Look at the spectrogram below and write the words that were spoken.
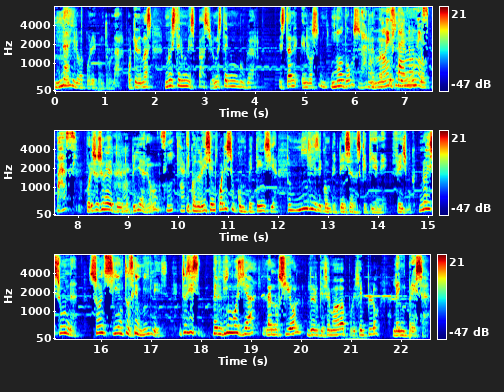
Nadie lo va a poder controlar, porque además no está en un espacio, no está en un lugar. Están en los nodos. Claro, no está en un espacio. Por eso es una utopía, ¿no? Sí, claro. Y cuando le dicen cuál es su competencia, son miles de competencias las que tiene Facebook. No es una, son cientos de miles. Entonces, perdimos ya la noción de lo que se llamaba, por ejemplo, la empresa.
